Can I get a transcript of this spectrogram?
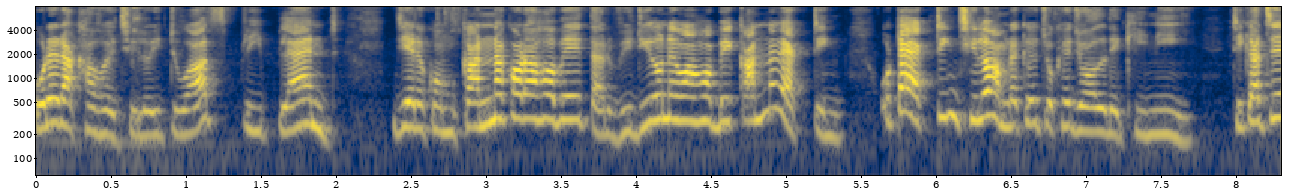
করে রাখা হয়েছিল। ইট ওয়াজ প্রি প্ল্যান্ড যেরকম কান্না করা হবে, তার ভিডিও নেওয়া হবে, কান্নার অ্যাক্টিং ওটা অ্যাক্টিং ছিল, আমরা কেউ চোখে জল দেখিনি। ঠিক আছে?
